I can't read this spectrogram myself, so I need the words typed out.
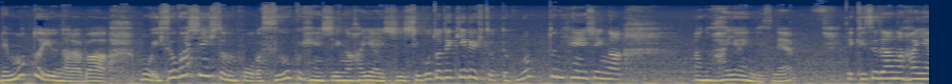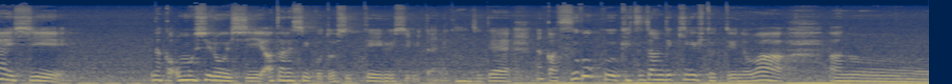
でもっと言うならばもう忙しい人の方がすごく返信が早いし仕事できる人って本当に返信があの早いんですねで決断が早いしなんか面白いし新しいことを知っているしみたいな感じでなんかすごく決断できる人っていうのはあのー、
